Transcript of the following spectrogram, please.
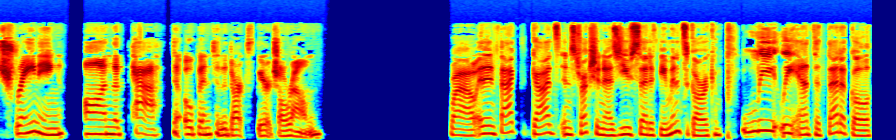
training on the path to open to the dark spiritual realm. Wow. And in fact, God's instruction, as you said a few minutes ago, are completely antithetical.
